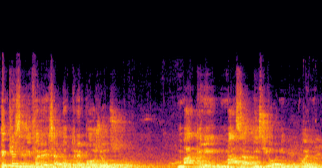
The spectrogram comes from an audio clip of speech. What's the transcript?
en qué se diferencian los tres pollos? Macri, Massa y Scioli. Bueno,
